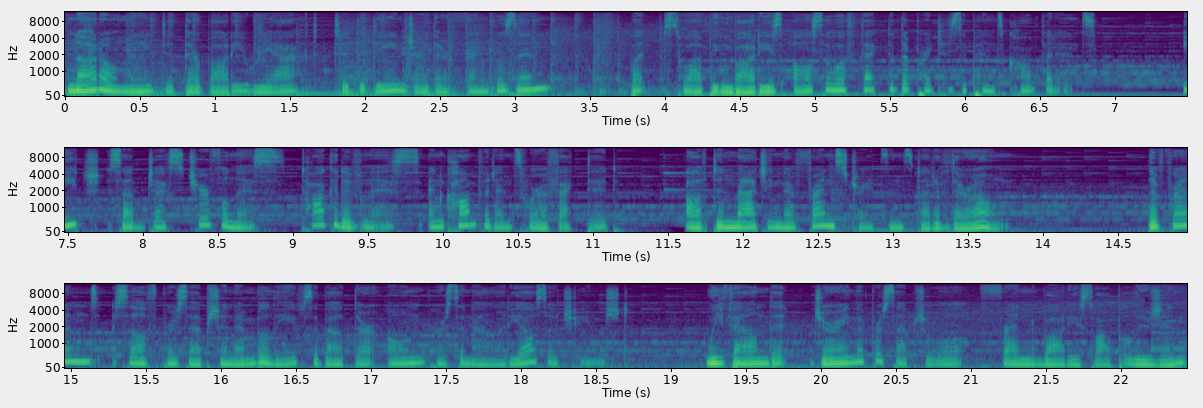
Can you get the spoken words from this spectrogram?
Not only did their body react to the danger their friend was in, but swapping bodies also affected the participants' confidence. Each subject's cheerfulness, talkativeness, and confidence were affected, often matching their friend's traits instead of their own. The friend's self-perception and beliefs about their own personality also changed. We found that during the perceptual friend body swap illusion,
